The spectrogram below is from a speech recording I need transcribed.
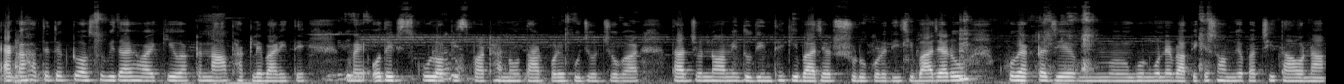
একা হাতে তো একটু অসুবিধায় হয় কেউ একটা না থাকলে বাড়িতে। মানে ওদের স্কুল অফিস পাঠানো, তারপরে পুজোর জোগাড়। তার জন্য আমি দুদিন থেকেই বাজার শুরু করে দিয়েছি। বাজারও খুব একটা যে গুনগুনের বাপিকে সঙ্গে পাচ্ছি তাও না।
